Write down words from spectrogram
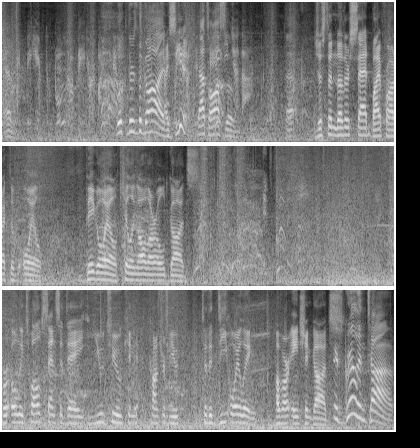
Damn. Look, there's the god. I see it. That's awesome. Uh, Just another sad byproduct of oil. Big oil killing all our old gods. For only 12 cents a day, you too can contribute to the de-oiling of our ancient gods. It's grilling time.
